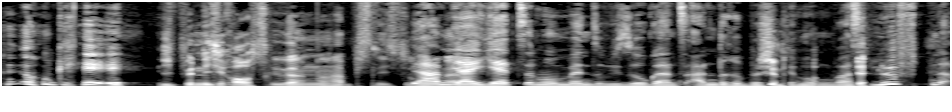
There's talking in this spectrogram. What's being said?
okay. Ich bin nicht rausgegangen, dann habe ich es nicht so Wir haben ja jetzt im Moment sowieso ganz andere Bestimmungen, was Lüften Ja,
